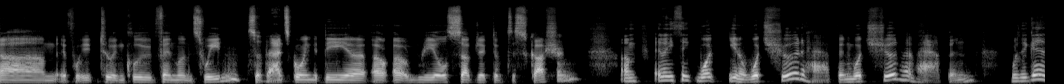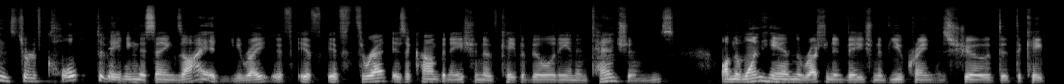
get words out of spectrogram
um, if we to include Finland and Sweden. So that's going to be a, a, a real subject of discussion. Um, and I think what you know what should happen, what should have happened, was again sort of cultivating this anxiety, right? If if if threat is a combination of capability and intentions, on the one hand, the Russian invasion of Ukraine has showed that the cap-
